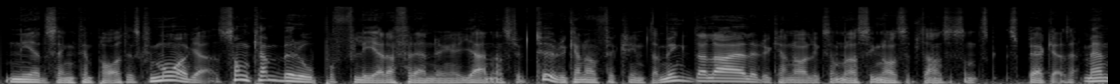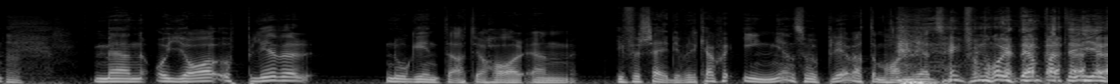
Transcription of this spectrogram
nedsänkt empatisk förmåga som kan bero på flera förändringar i hjärnans struktur. Du kan ha en förkrympt amygdala eller du kan ha liksom några signalsubstanser som spökar. Men, Mm. men, och jag upplever nog inte att jag har en i och för sig, det är väl kanske ingen som upplever att de har nedsänkt förmåga till empati.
